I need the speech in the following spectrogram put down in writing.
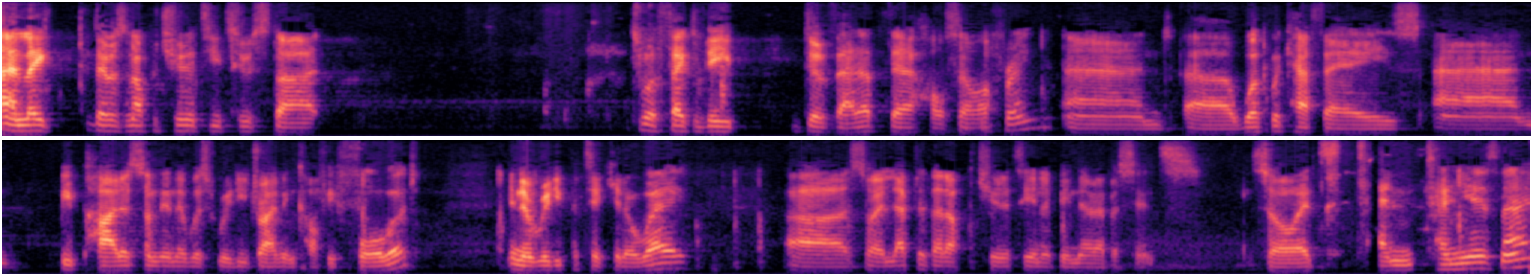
and like there was an opportunity to start to effectively develop their wholesale offering and uh, work with cafes and be part of something that was really driving coffee forward in a really particular way. Uh, so I leapt at that opportunity and I've been there ever since. So it's 10, 10 years now,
